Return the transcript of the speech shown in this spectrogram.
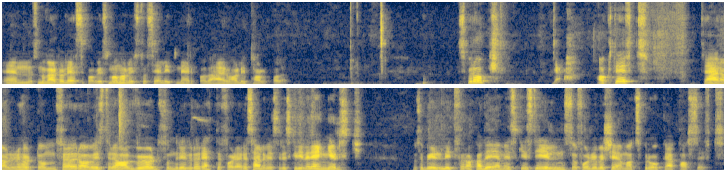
en som er verdt å lese på hvis man har lyst til å se litt mer på det her og ha litt tall på det. Språk. Ja, aktivt. Det her har dere hørt om før. Og hvis dere har Word som driver og retter for dere, særlig hvis dere skriver engelsk, og så blir det litt for akademisk i stilen, så får dere beskjed om at språket er passivt.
